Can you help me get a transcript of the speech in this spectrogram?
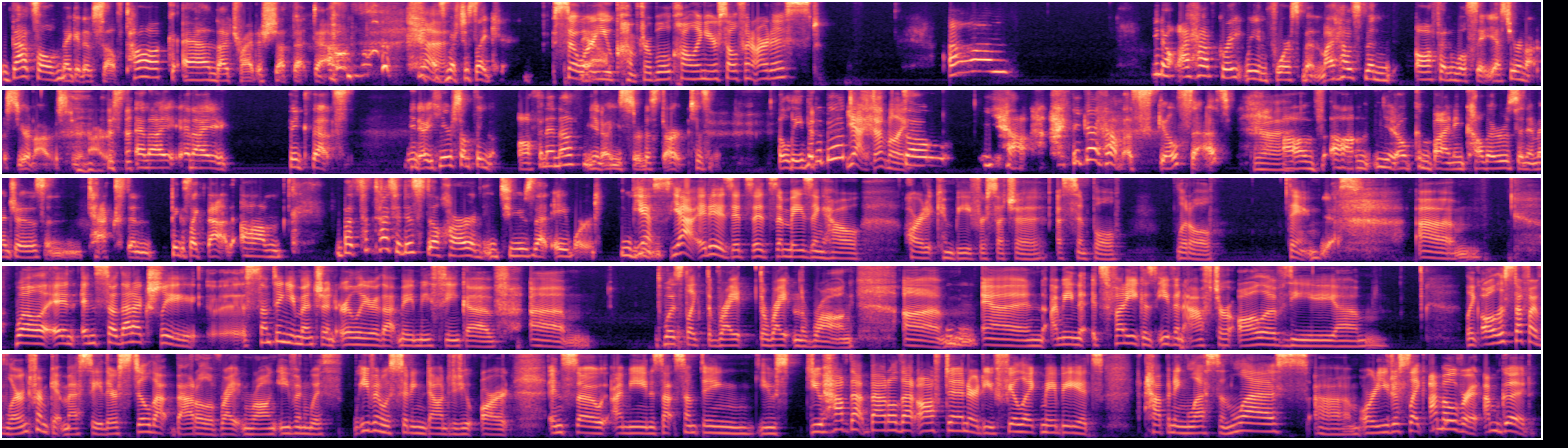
that's all negative self-talk. And i try to shut that down Yeah. as much as i can. So are you comfortable calling yourself an artist? um, you know i have great reinforcement. My husband often will say yes you're an artist you're an artist you're an artist. And i and i think that's you know you hear something often enough you know you sort of start to believe it a bit Yeah, definitely. So yeah, I think I have a skill set yeah. of um, you know combining colors and images and text and things like that. Um, but sometimes it is still hard to use that A word. Mhm. Yes, yeah, it is. It's it's amazing how hard it can be for such a, a simple little thing. Yes. Um, well, and and so that actually uh, something you mentioned earlier that made me think of um, was like the right, the right and the wrong. Um, And I mean, it's funny because even after all of the um, like all the stuff I've learned from Get Messy, there's still that battle of right and wrong, even with even with sitting down to do art. And so, I mean, is that something you do you have that battle that often, or do you feel like maybe it's happening less and less, um, or are you just like I'm over it, I'm good?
